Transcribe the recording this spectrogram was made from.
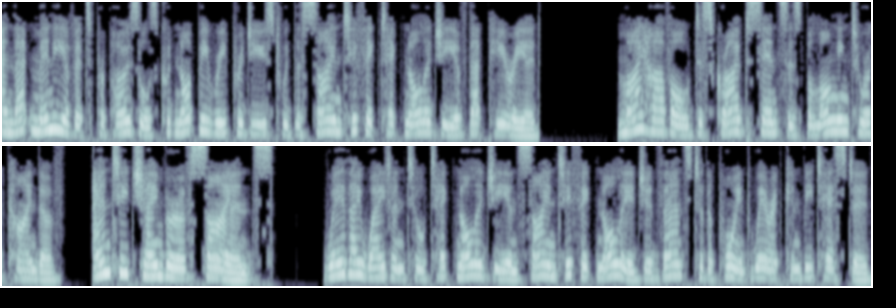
and that many of its proposals could not be reproduced with the scientific technology of that period. Myhrvold described SENS as belonging to a kind of antechamber of science, where they wait until technology and scientific knowledge advance to the point where it can be tested.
